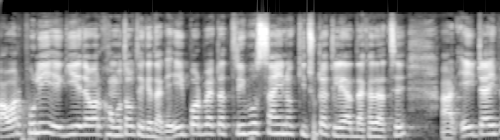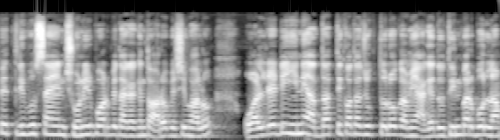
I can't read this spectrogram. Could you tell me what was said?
পাওয়ারফুলি এগিয়ে যাওয়ার ক্ষমতাও থেকে থাকে। এই পর্বে একটা ত্রিভুজ সাইনও কিছুটা ক্লিয়ার দেখা যাচ্ছে। আর এই টাইপের ত্রিভুজ সাইন শনির পর্বে থাকা কিন্তু আরও বেশি ভালো। অলরেডি ইনি আধ্যাত্মিকতা যুক্ত লোক আমি আগে দু, তিনবার বললাম।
